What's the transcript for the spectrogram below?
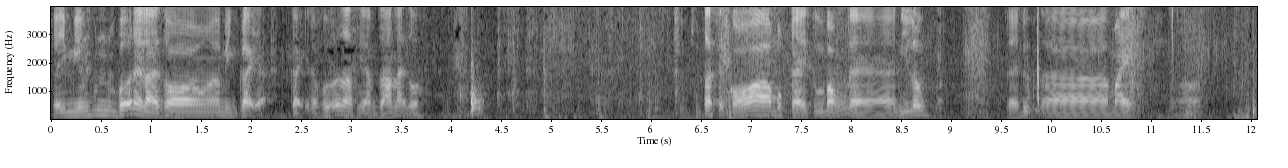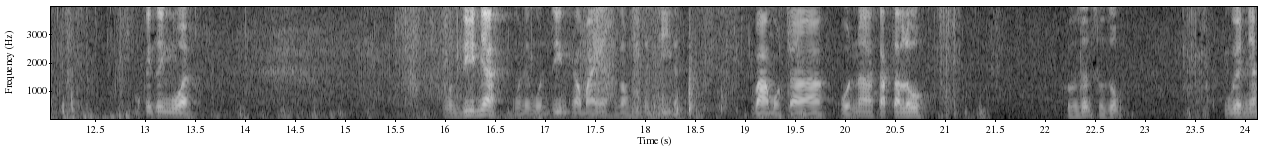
Cái miếng vỡ này là do mình cậy ạ. Cậy nó vỡ ra thì em dán lại rồi. Chúng ta sẽ có một cái túi bóng để ni lông để đựng uh, máy. Đó. một cái dây nguồn. Nguồn zin nhá. Nguồn này nguồn zin theo máy này, dòng Hitachi này. Và một uh, cuốn à, uh, captalo hướng dẫn sử dụng. Nguyên nhé.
